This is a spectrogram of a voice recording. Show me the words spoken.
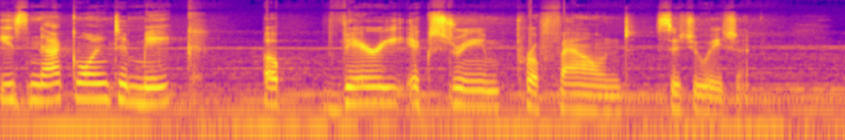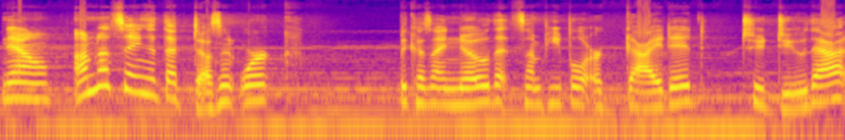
is not going to make a very extreme, profound situation. Now, I'm not saying that that doesn't work because I know that some people are guided to do that.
